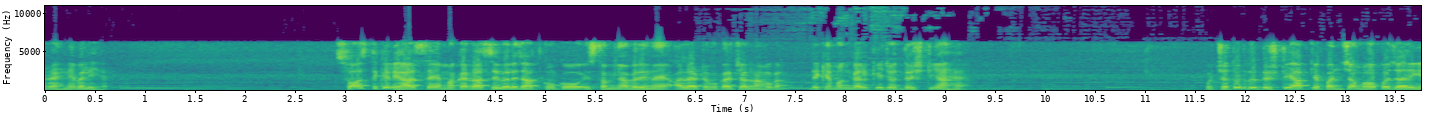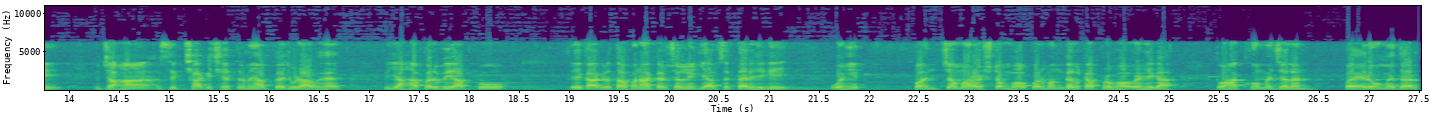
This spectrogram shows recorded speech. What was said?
रहने वाली है। स्वास्थ्य के लिहाज से मकर राशि वाले जातकों को इस समयावधि में अलर्ट होकर चलना होगा। देखिए, मंगल की जो दृष्टियाँ हैं, वो चतुर्थ दृष्टि आपके पंचम भाव पर जाएगी। तो जहाँ शिक्षा के क्षेत्र में आपका जुड़ाव है तो यहाँ पर भी आपको एकाग्रता बनाकर चलने की आवश्यकता रहेगी। वहीं पंचम और अष्टम भाव पर मंगल का प्रभाव रहेगा। तो आँखों में जलन, पैरों में दर्द,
